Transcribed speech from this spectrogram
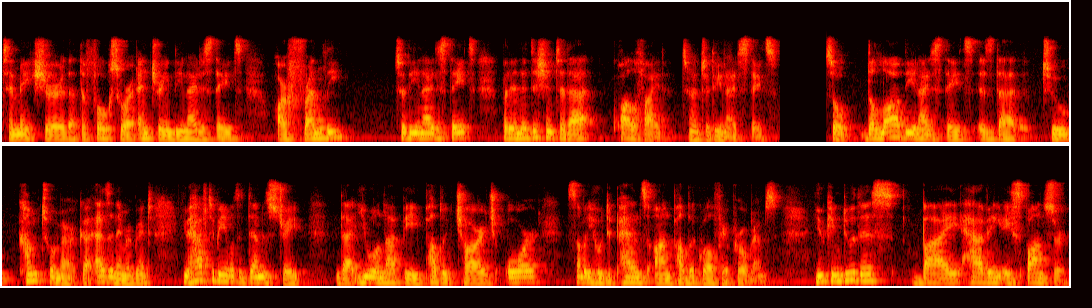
to make sure that the folks who are entering the United States are friendly to the United States, but in addition to that, qualified to enter the United States. So the law of the United States is that to come to America as an immigrant, you have to be able to demonstrate that you will not be public charge or somebody who depends on public welfare programs. You can do this by having a sponsor,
